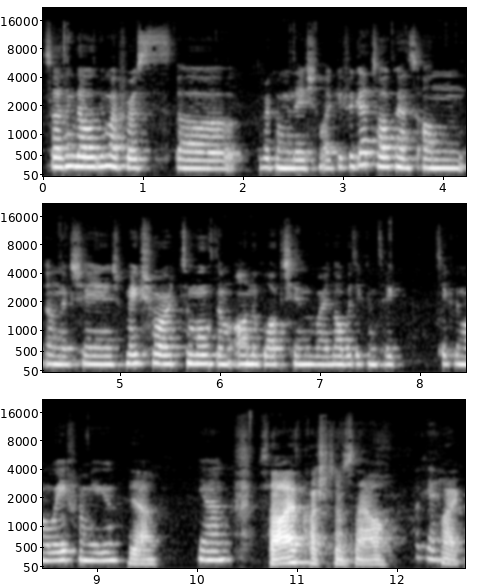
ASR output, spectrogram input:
So I think that would be my first uh, recommendation. Like, if you get tokens on an exchange, make sure to move them on the blockchain where nobody can take take them away from you. Yeah. Yeah. So I have questions now. Okay. Like,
